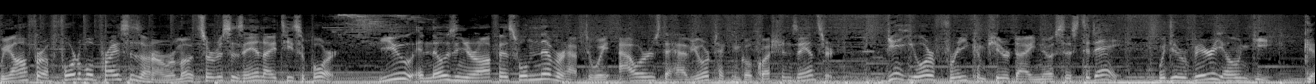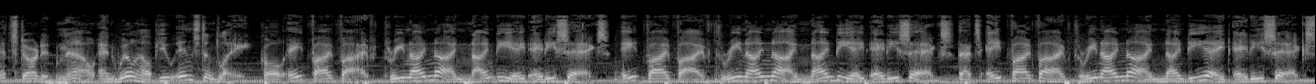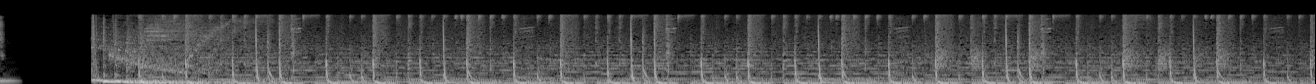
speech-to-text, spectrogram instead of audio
We offer affordable prices on our remote services and IT support. You and those in your office will never have to wait hours to have your technical questions answered. Get your free computer diagnosis today with your very own geek. Get started now and we'll help you instantly. Call 855 399 9886. 855 399 9886. That's 855 399 9886.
